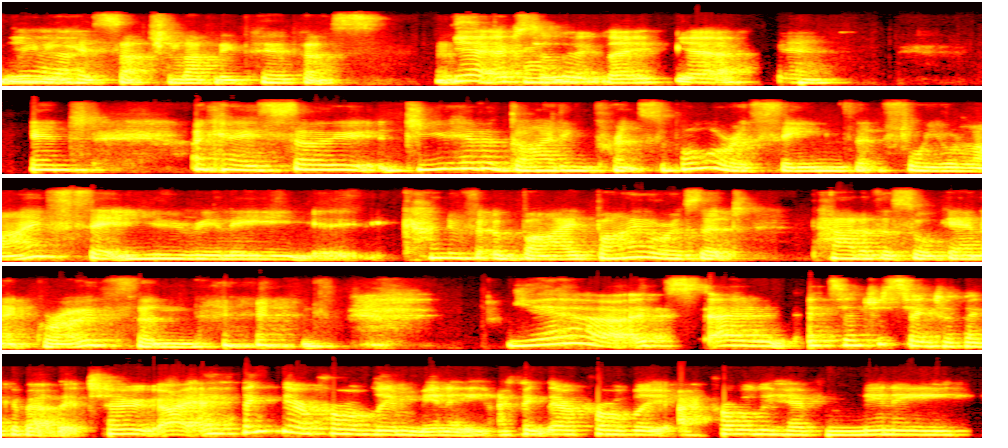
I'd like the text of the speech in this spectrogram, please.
really yeah. has such a lovely purpose. That's yeah, absolutely. Yeah. Yeah. And okay, so do you have a guiding principle or a theme that for your life that you really uh, kind of abide by, or is it part of this organic growth? And yeah, it's and it's interesting to think about that too. I, I think there are probably many. I think there are probably I probably have many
